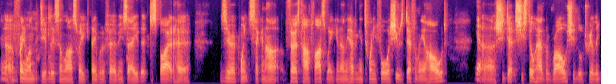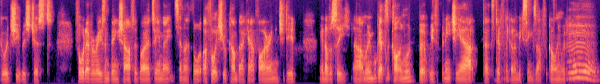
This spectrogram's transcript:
uh, Mm. for anyone that did listen last week, they would have heard me say that despite her zero point second half, first half last week and only having a 24, she was definitely a hold. Yeah. Uh, she de- she still had the role. She looked really good. She was just, for whatever reason, being shafted by her teammates. And I thought I thought she would come back out firing, and she did. And obviously, um, I mean, we'll get to Collingwood, but with Bonnici out, that's definitely going to mix things up for Collingwood. Mm,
